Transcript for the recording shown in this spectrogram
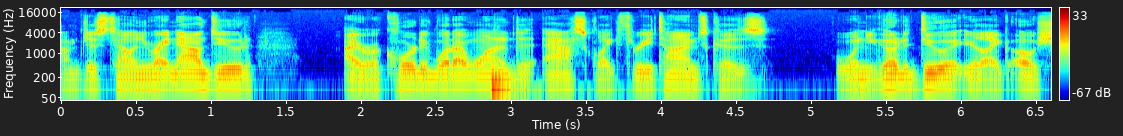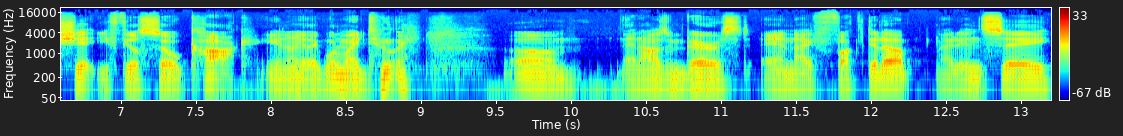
I'm just telling you right now, dude, I recorded what I wanted to ask like three times because when you go to do it, you're like, oh shit, you feel so cock. You know, you're like, what am I doing? Um, and I was embarrassed and I fucked it up. I didn't say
